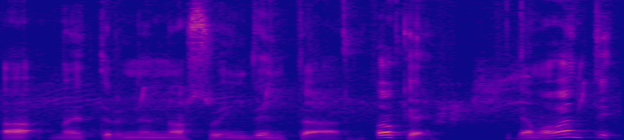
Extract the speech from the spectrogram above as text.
a mettere nel nostro inventario. Ok andiamo avanti.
